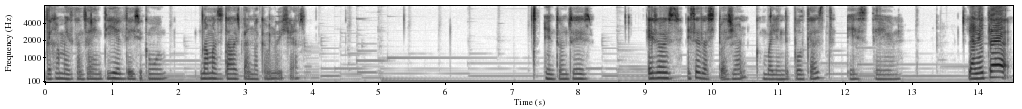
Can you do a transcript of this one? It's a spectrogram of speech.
déjame descansar en ti, Él te dice como, nada más estaba esperando a que me lo dijeras. Entonces, eso es, esa es la situación con Valiente Podcast. Este, la neta,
